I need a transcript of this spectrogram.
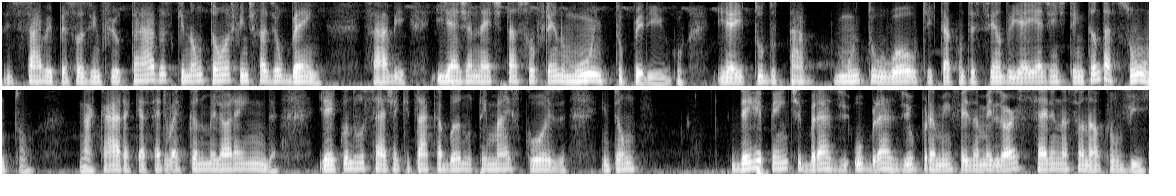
sabe, pessoas infiltradas que não estão afim de fazer o bem, sabe? E a Janete está sofrendo muito perigo. E aí tudo tá muito uou, o que, que tá acontecendo? E aí a gente tem tanto assunto na cara que a série vai ficando melhor ainda. E aí quando você acha que tá acabando, tem mais coisa. Então, de repente, Brasil, o Brasil para mim fez a melhor série nacional que eu vi,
